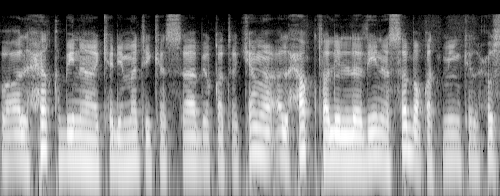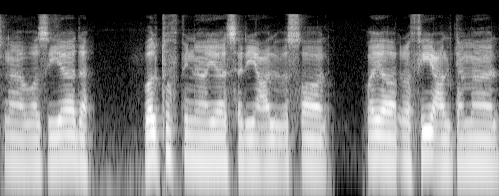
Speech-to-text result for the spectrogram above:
وألحق بنا كلمتك السابقة كما ألحقت للذين سبقت منك الحسنى وزيادة. والتف بنا يا سريع الوصال ويا رفيع الكمال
